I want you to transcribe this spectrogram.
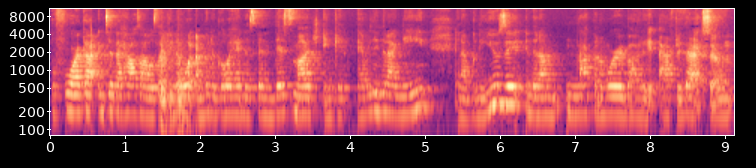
before I got into the house, I was like, you know what, I'm gonna go ahead and spend this much and get everything that I need and I'm gonna use it and then I'm not gonna worry about it after that. So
